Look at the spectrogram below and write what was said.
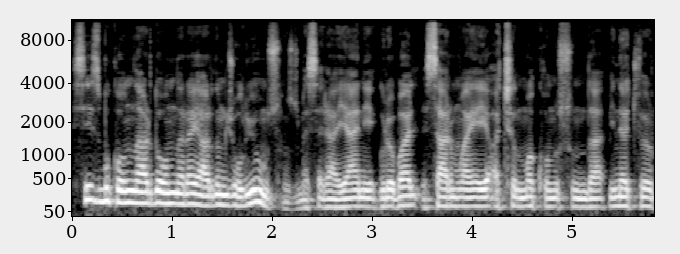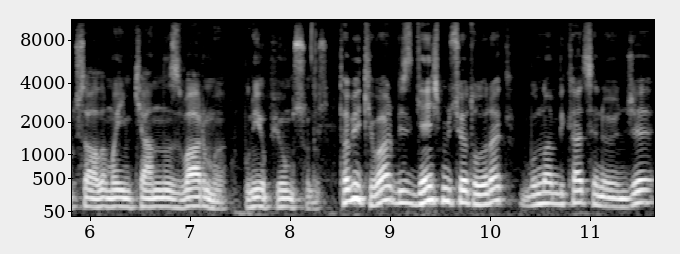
Siz bu konularda onlara yardımcı oluyor musunuz? Mesela yani global sermayeye açılma konusunda bir network sağlama imkanınız var mı? Bunu yapıyor musunuz? Tabii ki var. Biz genç müsiyat olarak bundan birkaç sene önce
